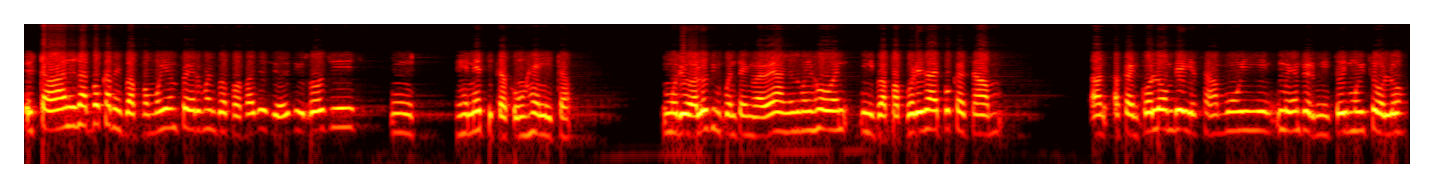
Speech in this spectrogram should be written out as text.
Estaba en esa época mi papá muy enfermo, mi papá falleció de cirrosis mm, genética, congénita murió a los 59 años, muy joven, y mi papá por esa época estaba acá en Colombia y estaba muy, muy enfermito y muy solo.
